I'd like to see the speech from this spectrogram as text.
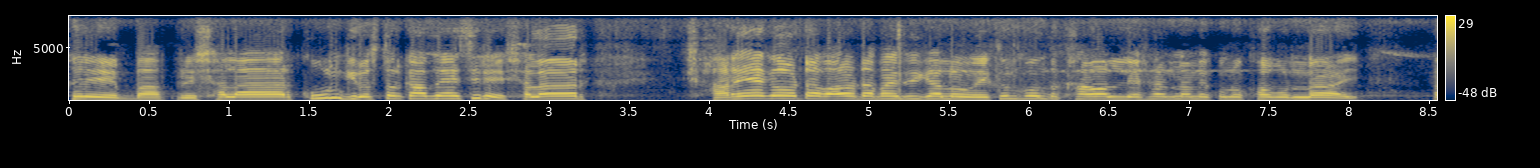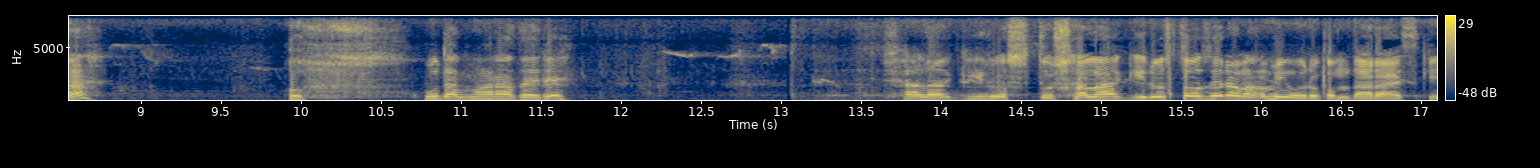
রে বাপরে, শালার, কোন গৃহস্থর কাজে আছি রে? শালার, সাড়ে এগারোটা, বারোটা বাজে গেল। এখন পর্যন্ত খাওয়ার লেসার নামে কোনো খবর নাই। হ্যাঁ? কোদাল মারা যায় রে। শালার গৃহস্থ, শালা গৃহস্থ যেরকম, আমি ওরকম দাঁড়া আজকে।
